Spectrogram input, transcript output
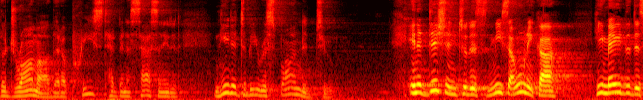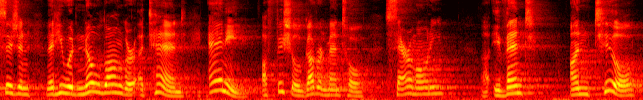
the drama that a priest had been assassinated needed to be responded to. In addition to this Misa Unica, he made the decision that he would no longer attend any official governmental ceremony, uh, event, until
